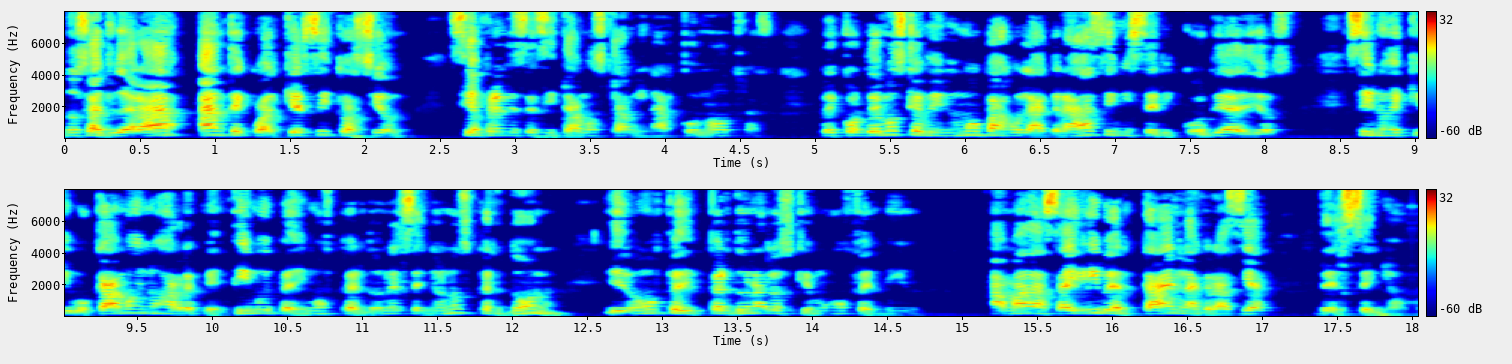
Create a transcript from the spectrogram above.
nos ayudará ante cualquier situación. Siempre necesitamos caminar con otras. Recordemos que vivimos bajo la gracia y misericordia de Dios. Si nos equivocamos y nos arrepentimos y pedimos perdón, el Señor nos perdona y debemos pedir perdón a los que hemos ofendido. Amadas, hay libertad en la gracia del Señor.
